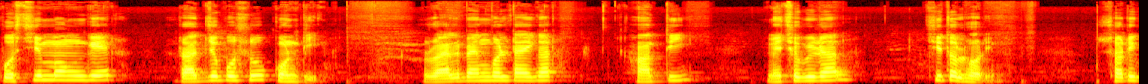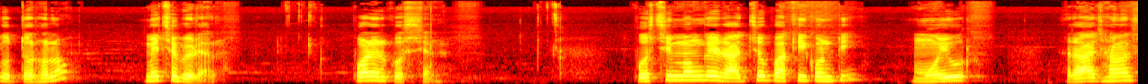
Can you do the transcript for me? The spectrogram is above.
পশ্চিমবঙ্গের রাজ্য পশু কোনটি? রয়্যাল বেঙ্গল টাইগার, হাতি, মেছো বিড়াল, চিতল হরিণ। সঠিক উত্তর হলো মেছো বিড়াল। পরের কোশ্চেন পশ্চিমবঙ্গের রাজ্য পাখি কোনটি? ময়ূর, রাজহাঁস,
